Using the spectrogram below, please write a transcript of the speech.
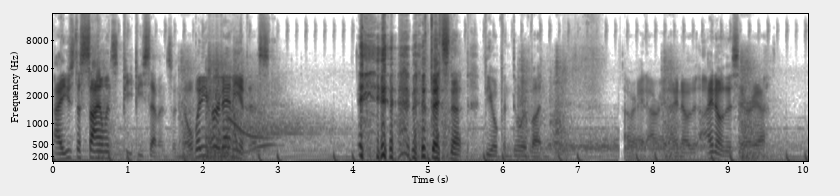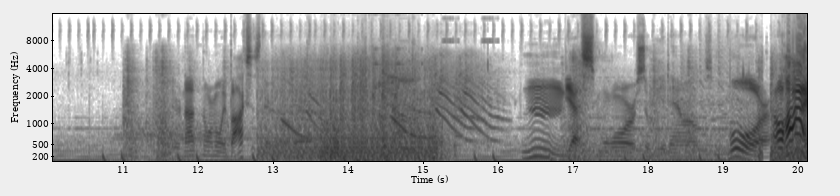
I used a silenced PP7, so nobody heard any of this. That's not the open door button. All right, all right. I know that. I know this area. There are not normally boxes there. Mmm, yes, more Soviet ammo. More. Oh, hi!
